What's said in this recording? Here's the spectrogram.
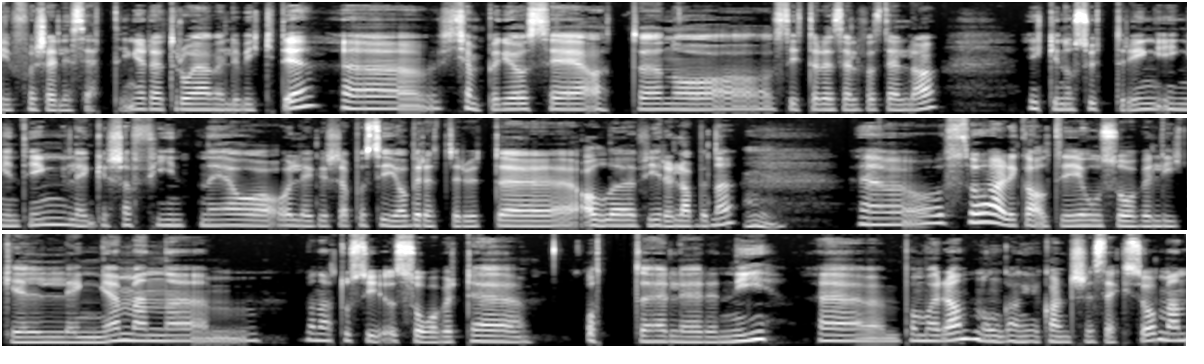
i forskjellige settinger, det tror jeg er veldig viktig. Eh, kjempegøy å se at eh, nå sitter det selv for Stella. Ikke noe sutring, ingenting. Legger seg fint ned og, og legger seg på sida og bretter ut eh, alle fire labbene. Mm. Og så er det ikke alltid hun sover like lenge, men, men at hun sover til åtte eller ni på morgenen, noen ganger kanskje seks òg, men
